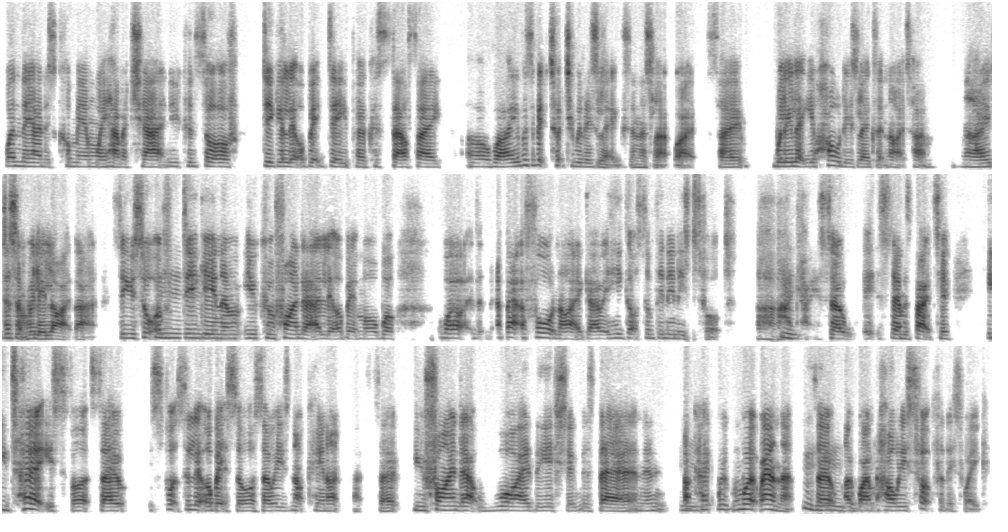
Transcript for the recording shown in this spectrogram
when the owners come in, we have a chat, and you can sort of dig a little bit deeper because they'll say, "Oh, well, he was a bit touchy with his legs," and it's like, right, so will he let you hold his legs at night time? No, he doesn't really like that. So you sort of dig Mm. in and you can find out a little bit more. Well, well, about a fortnight ago, he got something in his foot. Ah, Mm. okay, so it stems back to he'd hurt his foot, so his foot's a little bit sore, so he's not keen on that. So you find out why the issue was there, and then Mm. okay, we can work around that. So Mhm. I won't hold his foot for this week,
